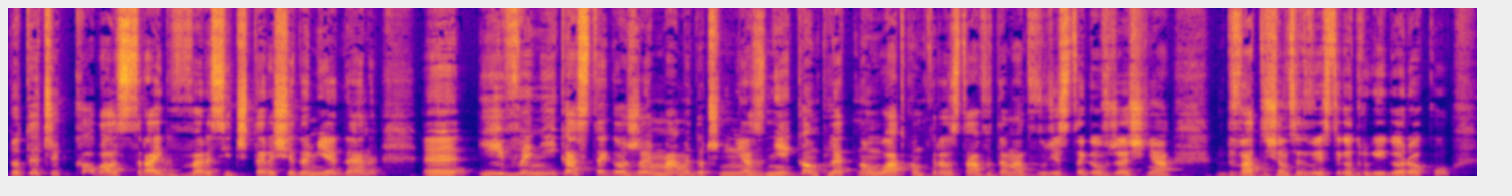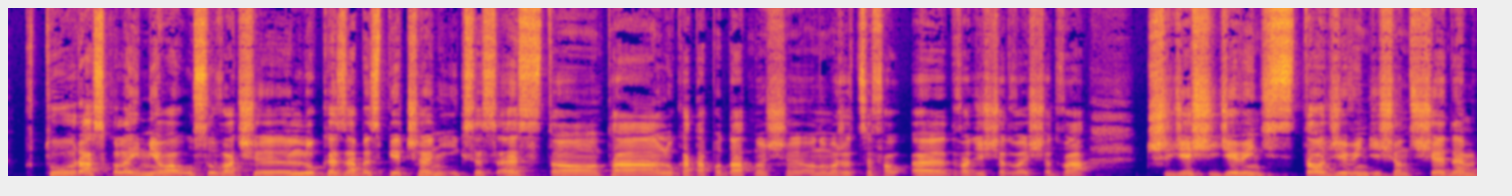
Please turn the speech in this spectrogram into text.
dotyczy Cobalt Strike w wersji 4.7.1 y, i wynika z tego, że mamy do czynienia z niekompletną łatką, która została wydana 20 września 2022 roku, która z kolei miała usuwać lukę zabezpieczeń XSS, to ta luka, ta podatność o numerze CVE 2022 39 197.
